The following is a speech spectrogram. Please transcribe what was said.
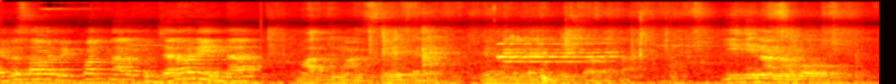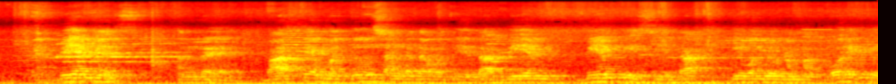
ಎರಡು ಸಾವಿರದ ಇಪ್ಪತ್ನಾಲ್ಕು ಜನವರಿಯಿಂದ ಮಾಧ್ಯಮ ಸ್ನೇಹಿತರೆ ನಿಮ್ಮೆಲ್ಲರಿಗೂ ಸ್ವಾಗತ. ಈ ದಿನ ನಾವು ಬಿ ಎಂ ಎಸ್ ಅಂದರೆ ಭಾರತೀಯ ಮಜ್ದೂರ್ ಸಂಘದ ವತಿಯಿಂದ B M B M P ಸಿಯಿಂದ ಈ ಒಂದು ನಮ್ಮ ಕೋರಿಕೆ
